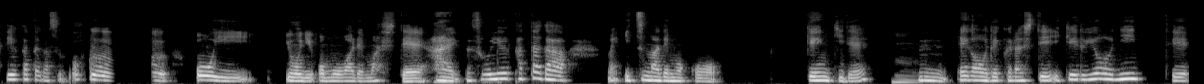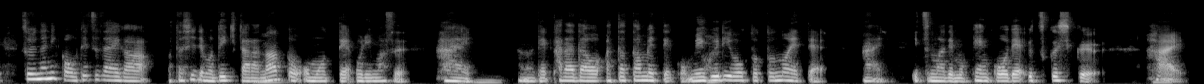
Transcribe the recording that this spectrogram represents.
っていう方がすごく多いように思われまして、はい。そういう方が、まあ、いつまでもこう、元気で、うんうん、笑顔で暮らしていけるようにって、そういう何かお手伝いが私でもできたらなと思っております。はい。なので、体を温めて、こう、巡りを整えて、はい。いつまでも健康で美しく、はい。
